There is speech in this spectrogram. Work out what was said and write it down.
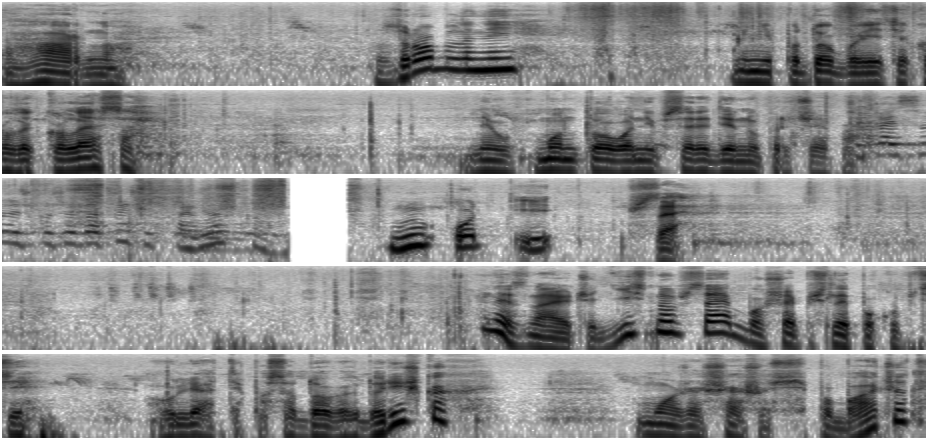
Гарно зроблений. Мені подобається, коли колеса не вмонтовані всередину причепа. Ну, от і все. Не знаю, чи дійсно все, бо ще пішли покупці гуляти по садових доріжках. Може ще щось побачать.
